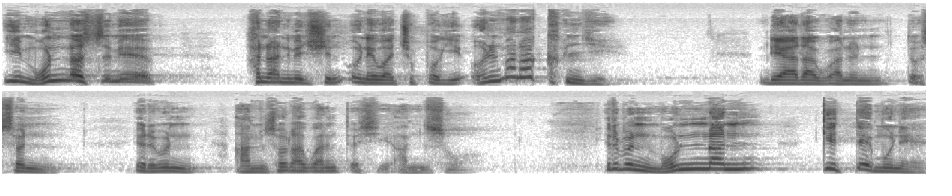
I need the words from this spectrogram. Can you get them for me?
이 못났음에 하나님의 주신 은혜와 축복이 얼마나 큰지 레아라고 하는 뜻은 여러분 암소라고 하는 뜻이 암소 여러분 못난 기 때문에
